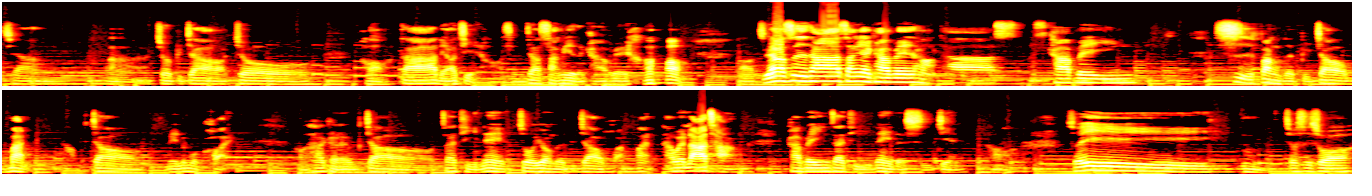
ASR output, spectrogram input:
像啊就比较就好，大家了解哈，什么叫商业的咖啡哈。啊，主要是它商业咖啡哈，它咖啡因释放的比较慢，比较没那么快，它可能比较在体内作用的比较缓慢，它会拉长咖啡因在体内的时间，啊所以嗯，就是说，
